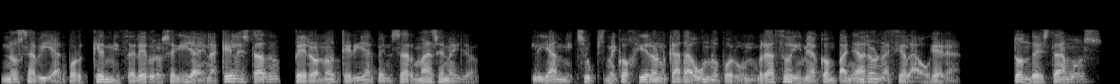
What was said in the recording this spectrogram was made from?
No sabía por qué mi cerebro seguía en aquel estado, pero no quería pensar más en ello. Liam y Chups me cogieron cada uno por un brazo y me acompañaron hacia la hoguera. ¿Dónde estamos?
